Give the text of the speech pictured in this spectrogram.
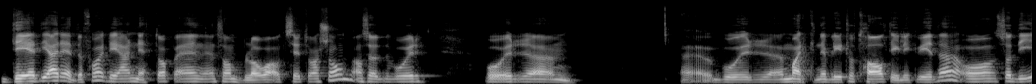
det de er redde for, det er nettopp en, en sånn blowout-situasjon. Altså hvor, hvor um, hvor eh, markedene blir totalt illikvide. og Så de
